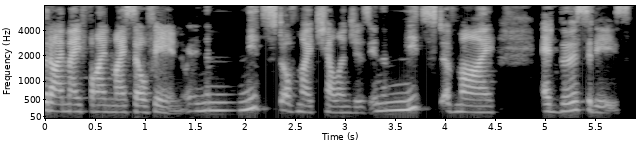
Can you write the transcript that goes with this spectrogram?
that i may find myself in in the midst of my challenges in the midst of my adversities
